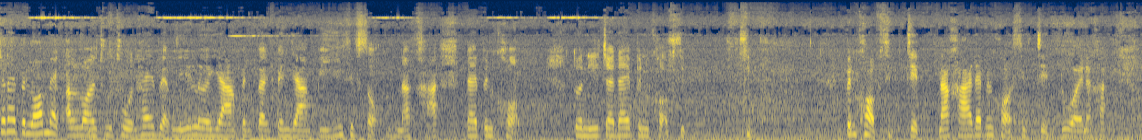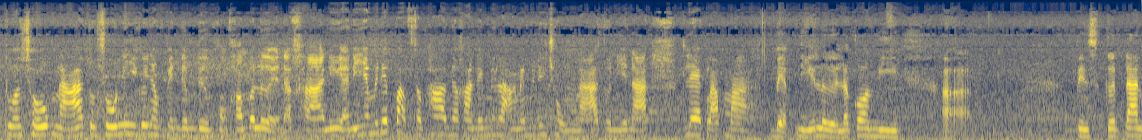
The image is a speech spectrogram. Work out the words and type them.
จะได้เป็นล้อแม็กอลลอยทูโทนให้แบบนี้เลยยางเป็นเป็นยางปี 22 นะคะ ได้เป็นขอบ ตัวนี้จะได้เป็นขอบ 10 เป็นขอบ 17 นะคะ ได้เป็นขอบ 17 ด้วยนะคะ ตัวโชคนะ ตัวโชคนี่ก็ยังเป็นเดิมๆของเขามาเลยนะคะ นี่อันนี้ยังไม่ได้ปรับสภาพนะคะในไม่ล้างในไม่ได้ชงนะ ตัวนี้นะแรกรับมาแบบนี้เลย แล้วก็มีเป็นสเกิร์ตด้าน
